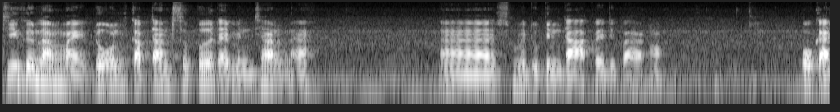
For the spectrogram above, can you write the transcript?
ที่เครื่องรางใหม่โดนกับตันซูเปอร์ดิเมนชันนะ อ่า มาดูเป็นดาร์กเลยดีกว่าเนาะโอกาส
